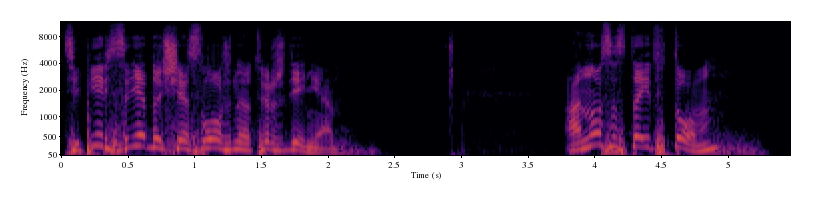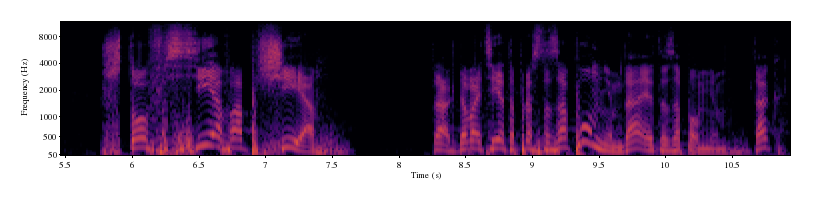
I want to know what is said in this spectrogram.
Теперь следующее сложное утверждение. Оно состоит в том, что все вообще... Так, давайте это просто запомним, да, это запомним. Так,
